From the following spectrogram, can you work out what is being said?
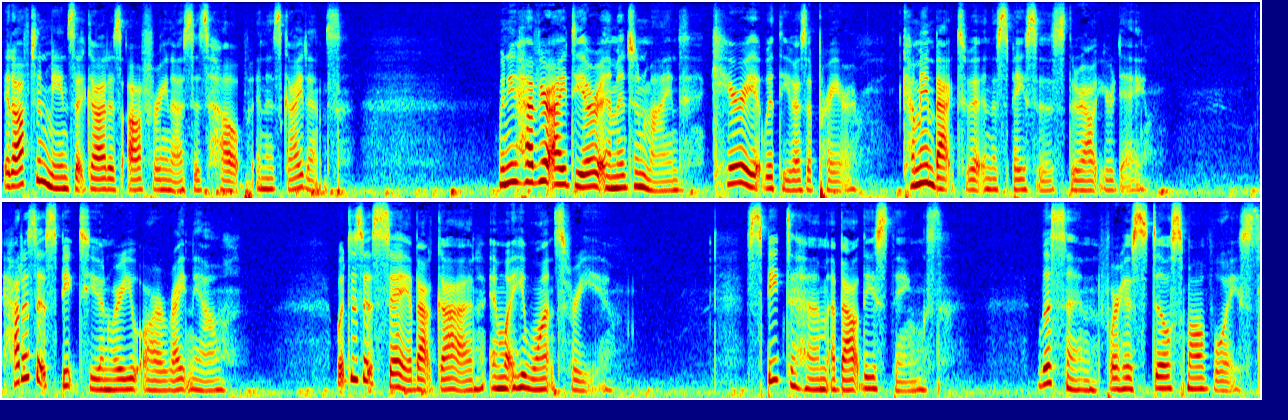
it often means that God is offering us His help and His guidance. When you have your idea or image in mind, carry it with you as a prayer, coming back to it in the spaces throughout your day. How does it speak to you and where you are right now? What does it say about God and what He wants for you? Speak to Him about these things Listen for his still small voice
